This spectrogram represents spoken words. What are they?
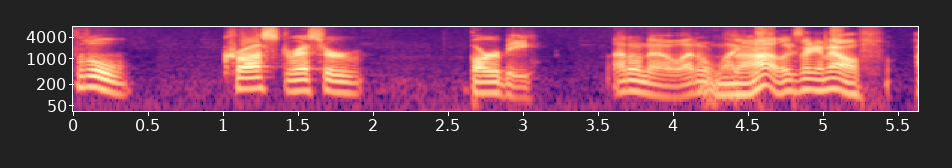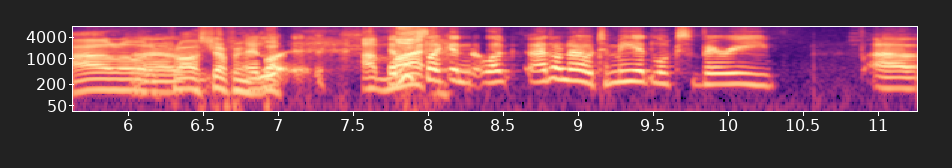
little cross dresser Barbie. I don't know. I don't like nah, it looks like an elf. I don't know what Uh, a cross dressing. it. but Lo- uh, it looks like an look. I don't know. To me, it looks very uh,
